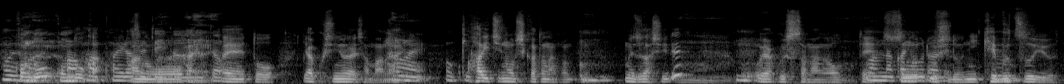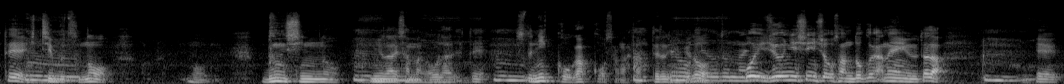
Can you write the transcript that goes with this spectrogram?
はい近藤近藤か。は入らせていただいた。あのえっと薬師如来様の配置の仕方なんか珍しいでお薬師様がおって真んその後ろに化仏言うて七仏のもう分身の如来様がおられてそして日光学校さんが立ってるんやけどあ両両隣「おい十二神将さんどこやねん」言うたらえっ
